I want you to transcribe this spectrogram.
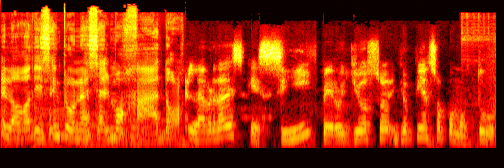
Y luego dicen que uno es el mojado. La verdad es que sí, pero yo soy, yo pienso como tú.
